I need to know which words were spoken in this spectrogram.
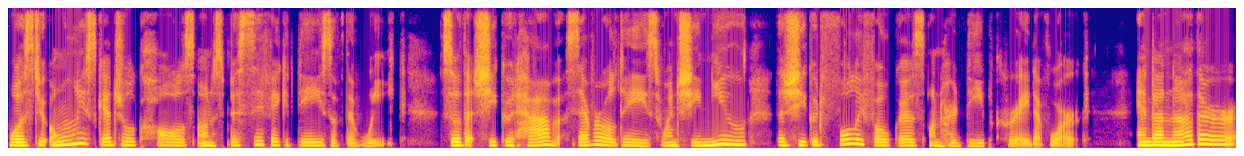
was to only schedule calls on specific days of the week so that she could have several days when she knew that she could fully focus on her deep creative work. And another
